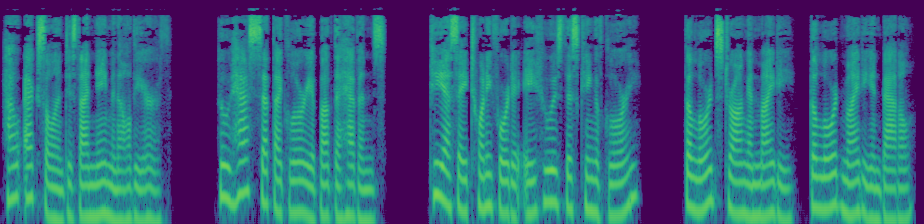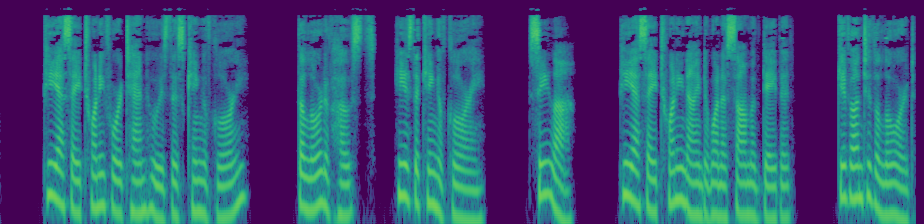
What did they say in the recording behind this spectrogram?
how excellent is thy name in all the earth. Who hast set thy glory above the heavens? PSA 24 8 Who is this King of glory? The Lord strong and mighty, the Lord mighty in battle. PSA 24:10 Who is this King of glory? The Lord of hosts, he is the King of glory. Selah. PSA 29 1 A Psalm of David. Give unto the Lord,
